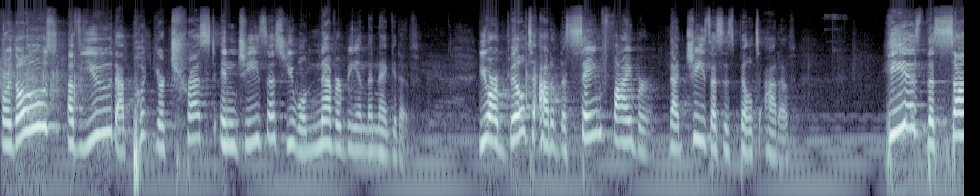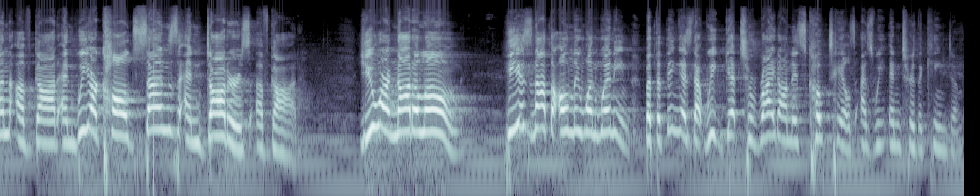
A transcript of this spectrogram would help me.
For those of you that put your trust in Jesus, you will never be in the negative. You are built out of the same fiber that Jesus is built out of. He is the Son of God, and we are called sons and daughters of God. You are not alone. He is not the only one winning, but the thing is that we get to ride on his coattails as we enter the kingdom.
